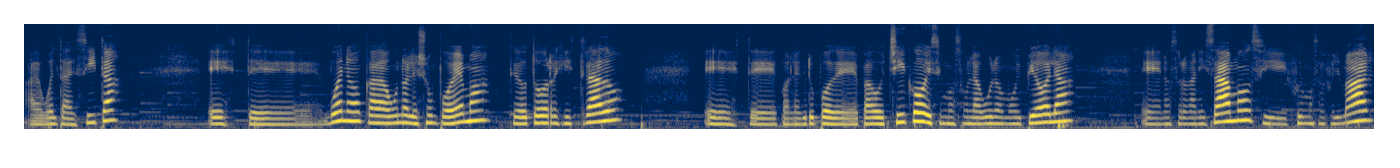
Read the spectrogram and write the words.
a la vuelta de cita. Este, bueno, cada uno leyó un poema, quedó todo registrado. Este, con el grupo de Pago Chico hicimos un laburo muy piola. eh, nos organizamos y fuimos a filmar.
